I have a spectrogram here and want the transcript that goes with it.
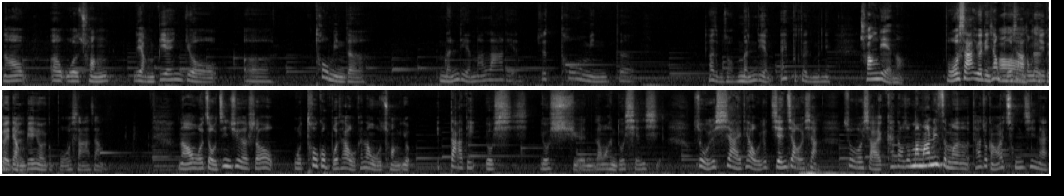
然后，呃，我床两边有呃透明的门帘吗？拉帘，就是透明的，要怎么说？门帘？哎，不对，门帘，窗帘哦，薄纱，有点像薄纱的东西。对，两边有一个薄纱这样。然后我走进去的时候，我透过薄纱，我看到我床有一大滴有有血，你知道吗？很多鲜血，所以我就吓一跳，我就尖叫一下。所以我小孩看到说：“妈妈，你怎么？”他就赶快冲进来。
